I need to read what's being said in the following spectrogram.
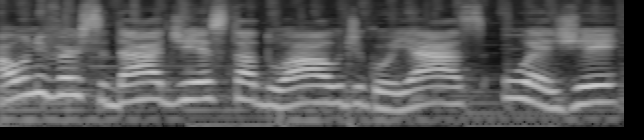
A Universidade Estadual de Goiás, UEG,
